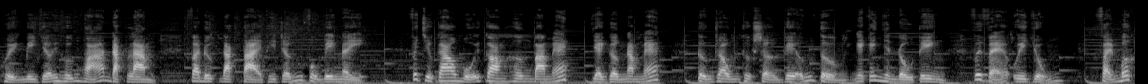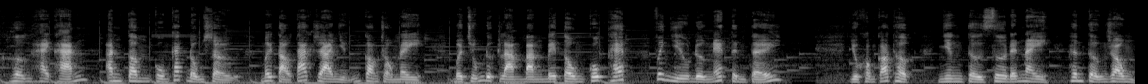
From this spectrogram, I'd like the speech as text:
huyện biên giới hướng hóa đặt làm và được đặt tại thị trấn vùng biên này. Với chiều cao mỗi con hơn 3 mét, dài gần 5 mét, tượng rồng thực sự gây ấn tượng ngay cái nhìn đầu tiên với vẻ uy dũng. Phải mất hơn 2 tháng, anh Tâm cùng các đồng sự mới tạo tác ra những con rồng này bởi chúng được làm bằng bê tông cốt thép với nhiều đường nét tinh tế. Dù không có thật, nhưng từ xưa đến nay, hình tượng rồng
